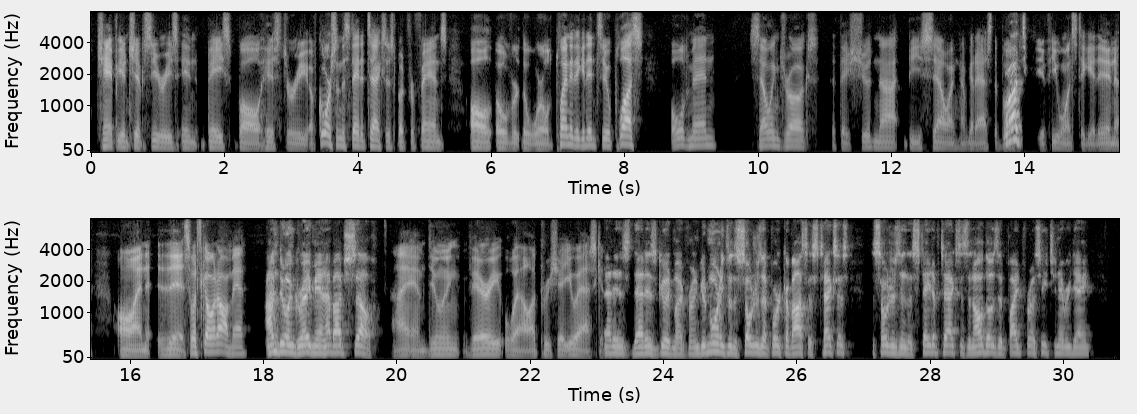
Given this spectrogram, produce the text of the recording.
championship series in baseball history. Of course, in the state of Texas, but for fans all over the world. Plenty to get into. Plus, old men selling drugs that they should not be selling. I've got to ask the boss if he wants to get in on this. What's going on, man? I'm doing great, man. How about yourself? I am doing very well. I appreciate you asking. That is that is good, my friend. Good morning to the soldiers at Fort Cavazos, Texas, the soldiers in the state of Texas, and all those that fight for us each and every day.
